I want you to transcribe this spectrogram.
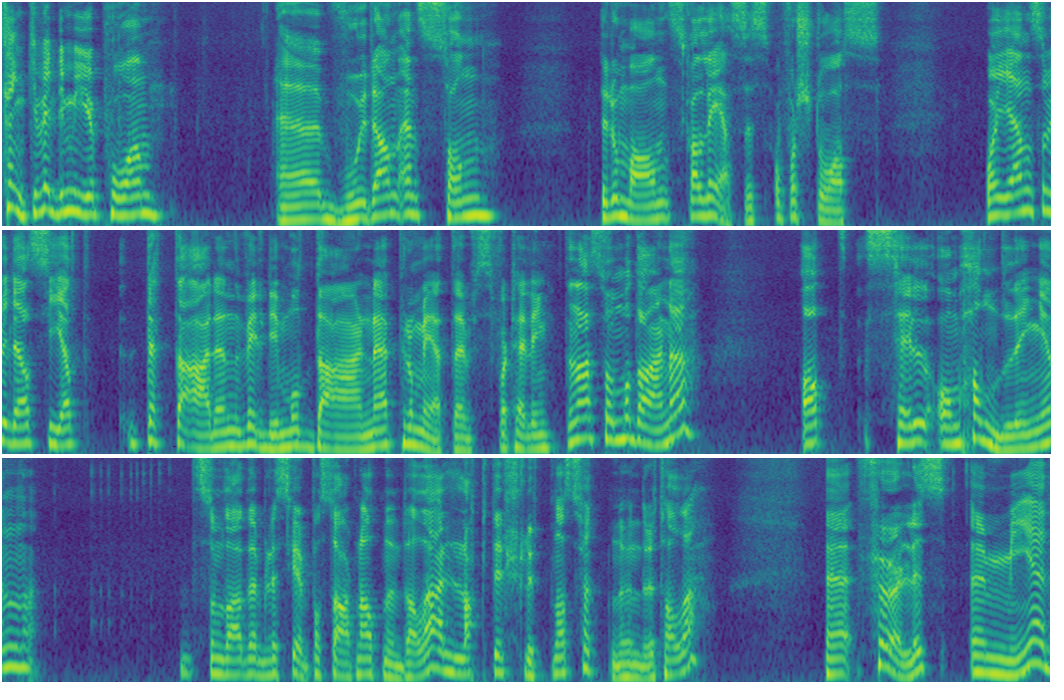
tenke veldig mye på eh, hvordan en sånn roman skal leses og forstås. Og igjen så vil jeg si at dette er en veldig moderne Prometheus-fortelling. Den er så moderne at selv om handlingen som da det ble skrevet på starten av 1800-tallet, er lagt til slutten av 1700-tallet, Eh, føles eh, mer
